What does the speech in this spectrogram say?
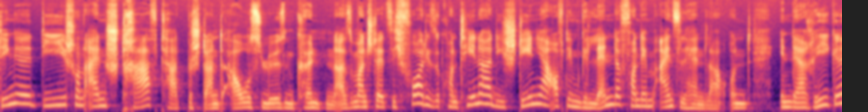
Dinge, die schon einen Straftatbestand auslösen könnten. Also man stellt sich vor, diese Container, die stehen ja auf dem Gelände von dem Einzelhändler und in der Regel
